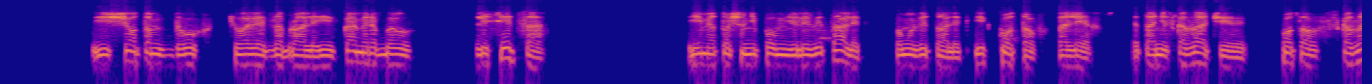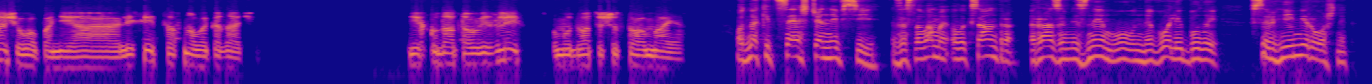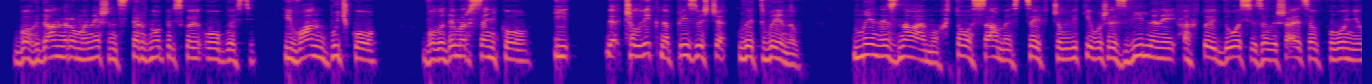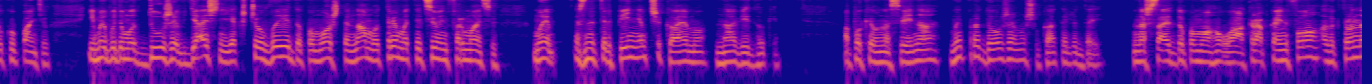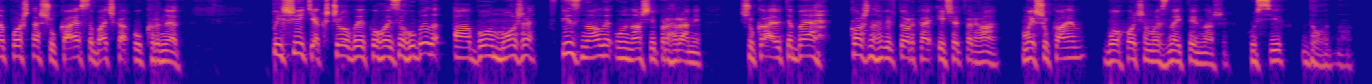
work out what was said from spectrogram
Еще там двух человек забрали. И в камере был Лисица, имя точно не помню, или Виталик, по-моему, Виталик, и Котов Олег. Это не с казачьи, Котов с казачьей лопани, а Лисица с новой казачьей. Их куда-то увезли, по-моему, 26 мая. Однак і це ще не всі. За словами Олександра, разом із ним у неволі були Сергій Мірошник, Богдан Романишин з Тернопільської області, Іван Будько, Володимир Санько і е, чоловік на прізвище Литвинов. Ми не знаємо, хто саме з цих чоловіків уже звільнений, а хто й досі залишається в полоні окупантів. І ми будемо дуже вдячні, якщо ви допоможете нам отримати цю інформацію. Ми з нетерпінням чекаємо на відгуки. А поки у нас війна, ми продовжуємо шукати людей. Наш сайт допомога.ua.info, електронна пошта шукає собачка Укрнет. Пишіть, якщо ви когось загубили або, може, впізнали у нашій програмі. Шукаю тебе кожного вівторка і четверга. Ми шукаємо, бо хочемо знайти наших усіх до одного.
